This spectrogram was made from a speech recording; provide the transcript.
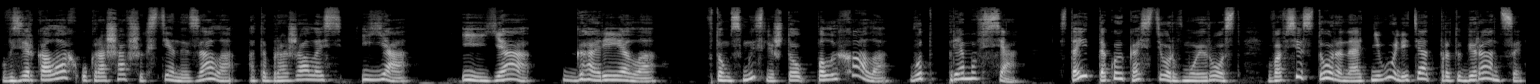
В зеркалах, украшавших стены зала, отображалась я. И я горела. В том смысле, что полыхала, вот прямо вся. Стоит такой костер в мой рост, во все стороны от него летят протуберанцы,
